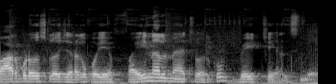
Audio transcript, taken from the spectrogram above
బార్బడోస్లో జరగబోయే ఫైనల్ మ్యాచ్ వరకు వెయిట్ చేయాల్సిందే.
